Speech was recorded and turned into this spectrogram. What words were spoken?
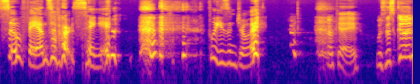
so fans of our singing, please enjoy. Okay. Was this good?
